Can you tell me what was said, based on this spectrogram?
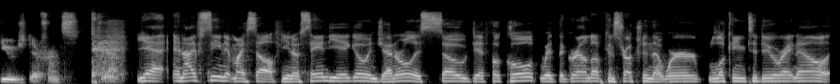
huge difference. Yeah. and I've seen it myself. You know, San Diego in general is so difficult with the ground up construction that we're looking to do right now.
